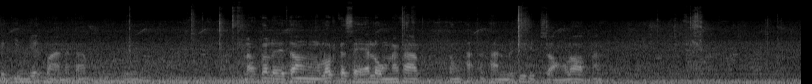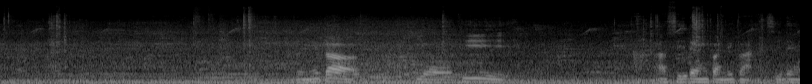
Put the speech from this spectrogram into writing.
จะกินเยอะกว่านะครับ เราก็เลยต้องลดกระแสลงนะครับ ต้องพันไปที่ 12 รอบนะตัวนี้ก็เกี่ยวที่สีแดงก่อนดีกว่า สีแดง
